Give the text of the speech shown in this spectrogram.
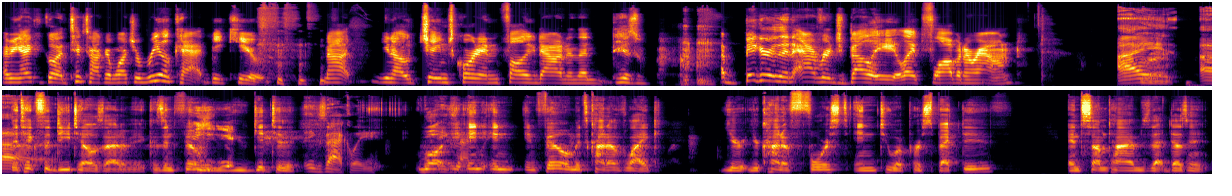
I mean, I could go on TikTok and watch a real cat be cute, not you know James Corden falling down and then his a bigger than average belly like flopping around. I Right. uh, it takes the details out of it because in film you, Yeah. you get to exactly. well Exactly. in, in in film it's kind of like you're you're kind of forced into a perspective and sometimes that doesn't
